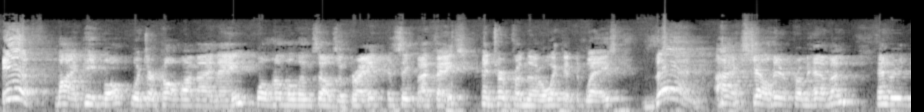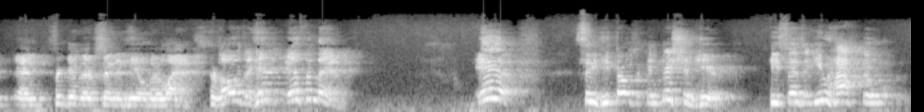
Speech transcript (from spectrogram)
If my people, which are called by my name, will humble themselves and pray and seek my face and turn from their wicked ways, then I shall hear from heaven and, re- and forgive their sin and heal their land. There's always a hint, if and then. If. See, he throws a condition here. He says that you have to,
